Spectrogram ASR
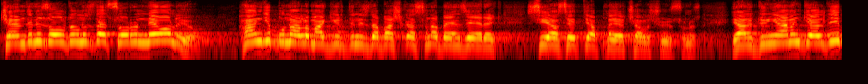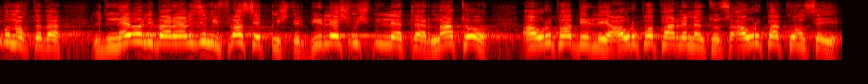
Kendiniz olduğunuzda sorun ne oluyor? Hangi bunalıma girdiniz de başkasına benzeyerek siyaset yapmaya çalışıyorsunuz? Yani dünyanın geldiği bu noktada neoliberalizm iflas etmiştir. Birleşmiş Milletler, NATO, Avrupa Birliği, Avrupa Parlamentosu, Avrupa Konseyi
